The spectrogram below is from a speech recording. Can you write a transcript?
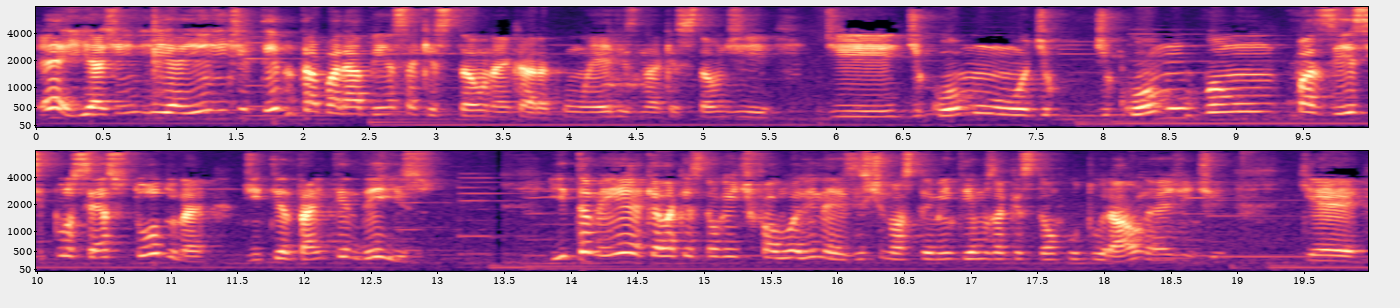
é, e, a gente, e aí a gente tenta trabalhar bem essa questão, né, cara, com eles na questão de, de, de, como, de, de como vão fazer esse processo todo, né, de tentar entender isso. E também é aquela questão que a gente falou ali, né, existe, nós também temos a questão cultural, né, gente, que é,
